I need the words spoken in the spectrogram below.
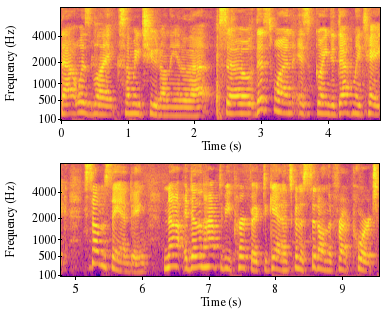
That was like somebody chewed on the end of that. So this one is going to definitely take some sanding. Not, it doesn't have to be perfect. Again, it's going to sit on the front porch,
